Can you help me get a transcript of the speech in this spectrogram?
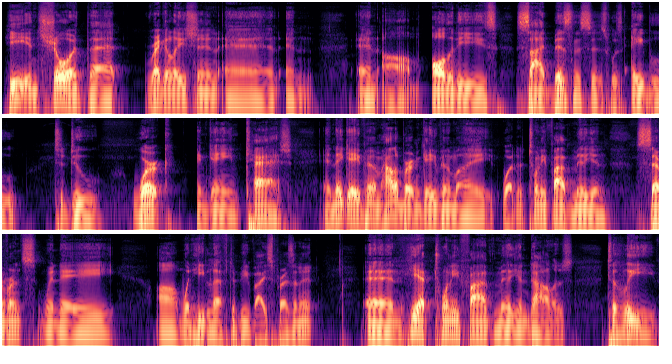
He ensured that regulation and and and um all of these side businesses was able to do work and gain cash and they gave him Halliburton gave him a what a 25 million severance when they uh, when he left to be vice president and he had 25 million dollars to leave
